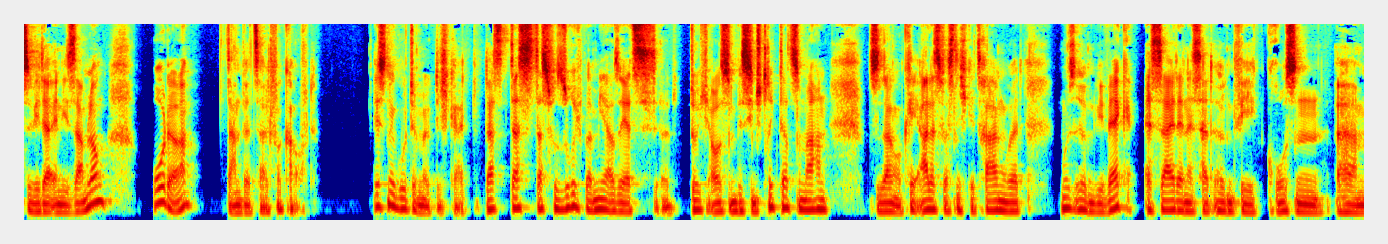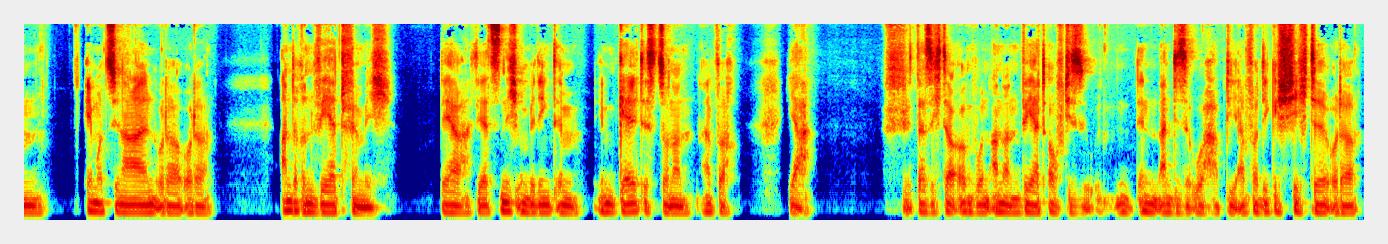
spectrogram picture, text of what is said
sie wieder in die Sammlung oder dann wird sie halt verkauft. Ist eine gute Möglichkeit. Das, das, das versuche ich bei mir also jetzt äh, durchaus ein bisschen strikter zu machen, zu sagen, okay, alles, was nicht getragen wird, muss irgendwie weg, es sei denn, es hat irgendwie großen ähm, emotionalen oder, oder anderen Wert für mich, der jetzt nicht unbedingt im, im Geld ist, sondern einfach, ja, dass ich da irgendwo einen anderen Wert auf diese, in, an dieser Uhr habe, die einfach die Geschichte oder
